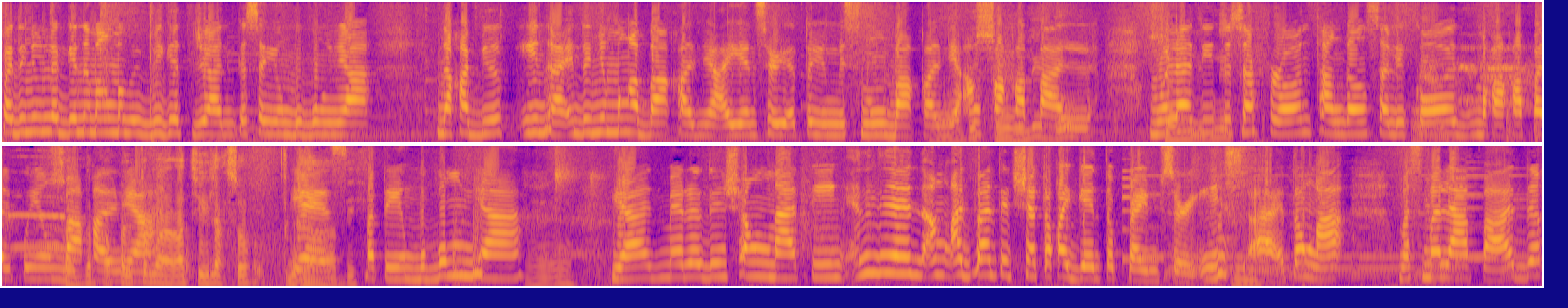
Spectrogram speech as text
pwede niyong lagyan namang mabibigat dyan kasi yung bubong niya naka-built-in na. And then yung mga bakal niya, ayan sir, ito yung mismong bakal niya. Ang solid, kakapal. oh. Mula Solid dito nito. sa front hanggang sa likod, makakapal po yung Sobrang bakal kapal niya. to mga kachilax, oh. Yes, Grabe. pati yung bubong niya. Oo. Yan, meron din siyang matting. And then, ang advantage niya to kay Gento Prime, sir, is, Hmm. ah, ito nga, mas malapad.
